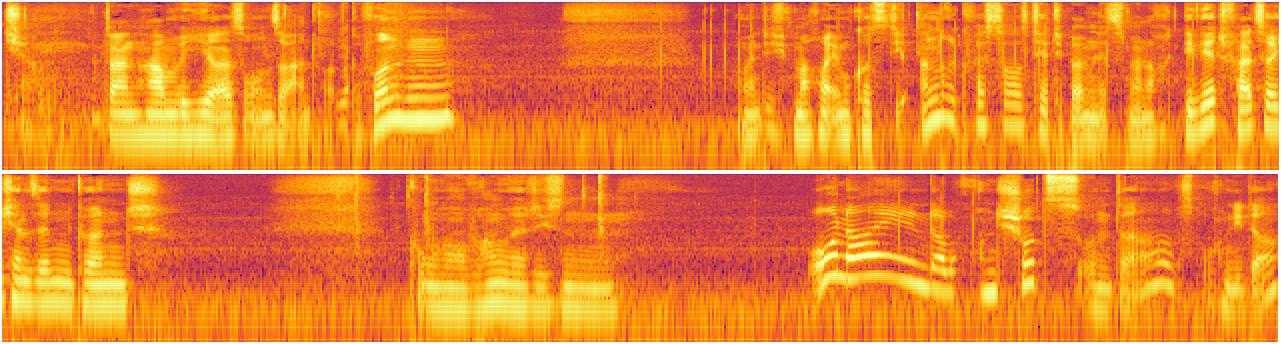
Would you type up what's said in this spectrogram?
Tja, dann haben wir hier also unsere Antwort gefunden. Moment, ich mache mal eben kurz die andere Quest aus. Die hatte ich beim letzten Mal noch aktiviert, falls ihr euch entsinnen könnt. Gucken wir mal, wo haben wir diesen... Oh nein, da brauchen die Schutz. Und da, was brauchen die da?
